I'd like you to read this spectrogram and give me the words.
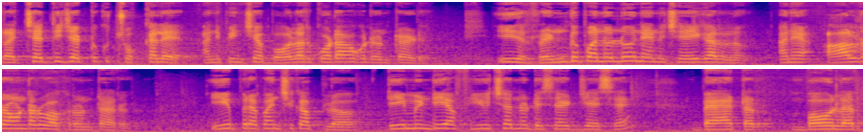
ప్రత్యర్థి జట్టుకు చుక్కలే అనిపించే బౌలర్ కూడా ఒకడు ఉంటాడు. ఈ రెండు పనులు నేను చేయగలను అనే ఆల్రౌండర్ ఒకరుంటారు. ఈ ప్రపంచ కప్లో టీమిండియా ఫ్యూచర్ను డిసైడ్ చేసే బ్యాటర్ బౌలర్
